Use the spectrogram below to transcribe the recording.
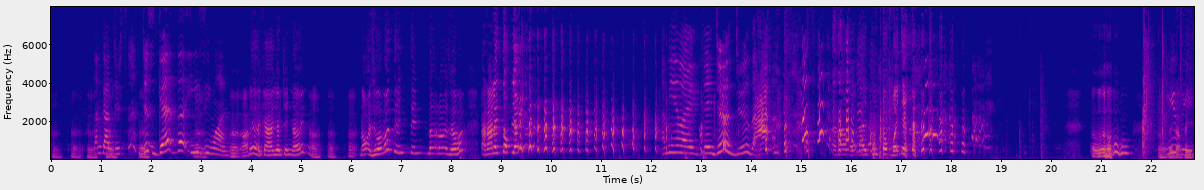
Ừ, ừ, ừ, Sun just just get the easy one. Ở đây là ca vô trên lưới. Đội ờ, ờ, ờ, rùa mất tiền tiền đội rùa mất. À nó lên tục vậy. I mean like they just do that. à nó ở đây phi tục mới chứ. Oh, easy.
